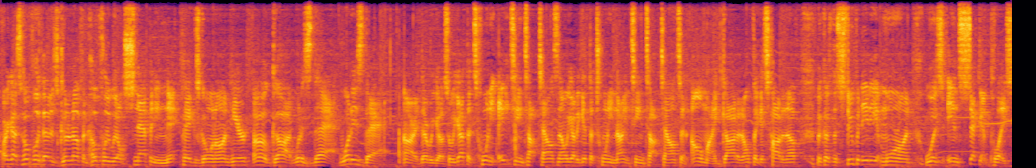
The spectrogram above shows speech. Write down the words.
Alright guys, hopefully that is good enough and hopefully we don't snap any neck pegs going on here. Oh god, what is that? What is that? Alright, there we go. So we got the 2018 top talents. Now we got to get the 2019 top talents. And oh my god, I don't think it's hot enough because the stupid idiot moron was in second place.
